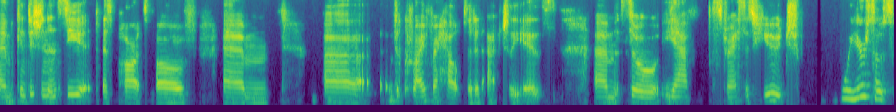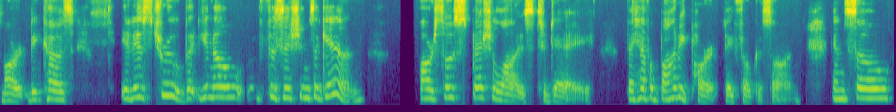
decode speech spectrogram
um, condition and see it as part of um, uh, the cry for help that it actually is. Um, so, yeah, stress is huge. Well, you're so smart because it is true. But, you know, physicians, again, are so specialized today. They have a body part they focus on. And so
